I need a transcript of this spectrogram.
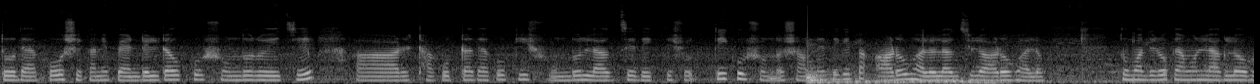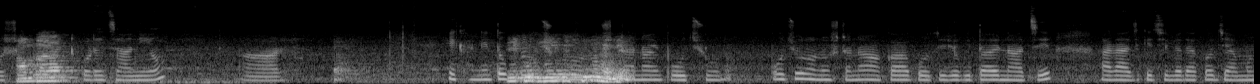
তো দেখো সেখানে প্যান্ডেলটাও খুব সুন্দর রয়েছে। আর ঠাকুরটা দেখো কি সুন্দর লাগছে দেখতে। সত্যিই খুব সুন্দর। সামনে থেকে তো আরও ভালো লাগছিল আরও ভালো। তোমাদেরও কেমন লাগল অবশ্যই কমেন্ট করে জানিও। আর এখানে তো প্রচুর অনুষ্ঠান হয় প্রচুর। প্রচুর অনুষ্ঠানে, আঁকা, প্রতিযোগিতায় নাচের। আর আজকে ছিল দেখো যেমন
